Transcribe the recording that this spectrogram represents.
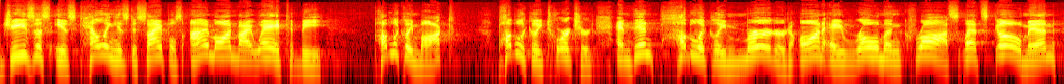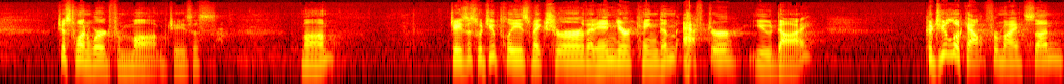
Jesus is telling his disciples, I'm on my way to be publicly mocked, publicly tortured, and then publicly murdered on a Roman cross. Let's go, men. Just one word from mom, Jesus. Mom, Jesus, would you please make sure that in your kingdom, after you die, could you look out for my son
